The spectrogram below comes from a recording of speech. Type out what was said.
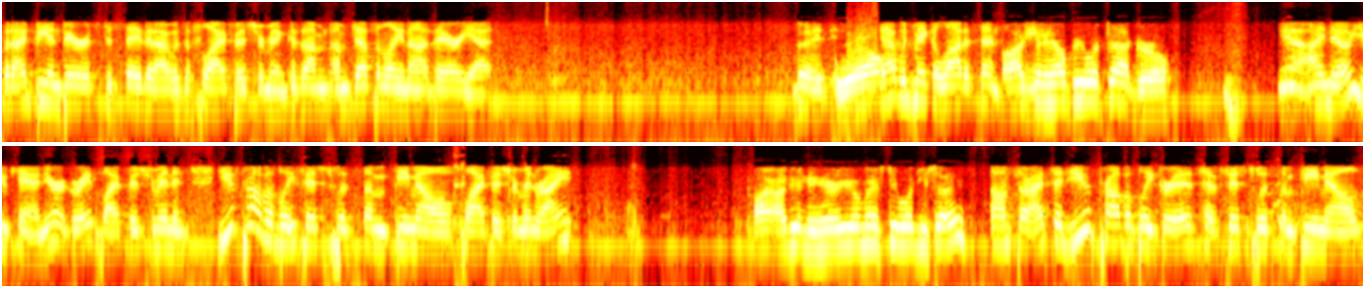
but I'd be embarrassed to say that I was a fly fisherman because I'm I'm definitely not there yet. But Well, that would make a lot of sense to I can help you with that, girl. Yeah, I know you can. You're a great fly fisherman, and you've probably fished with some female fly fishermen, right? I, I didn't hear you, Misty. What'd you say? Oh, I'm sorry. I said you probably, Grizz, have fished with some females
